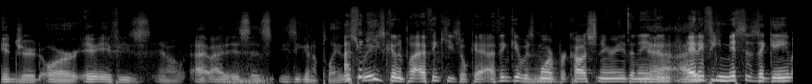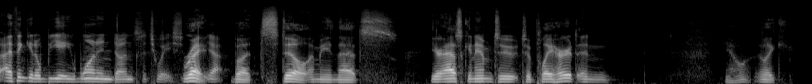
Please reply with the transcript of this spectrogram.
injured, or if he's, you know, I- I- is his, is he going to play this week? I think week? he's going to play. I think he's okay. I think it was more mm. precautionary than anything. Yeah, I- and if he misses a game, I think it'll be a one and done situation. right. Yeah. But still, I mean, that's you're asking him to to play hurt and. You know, like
